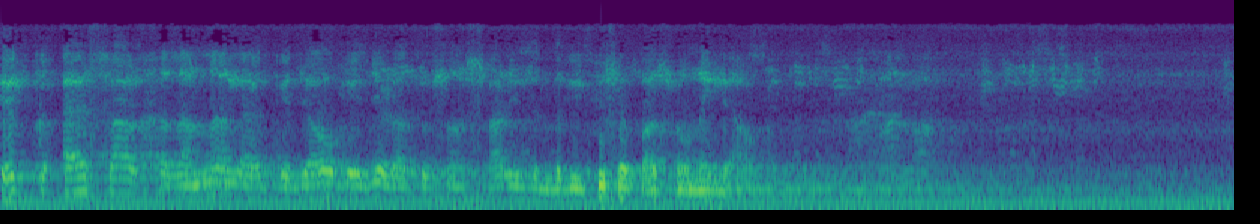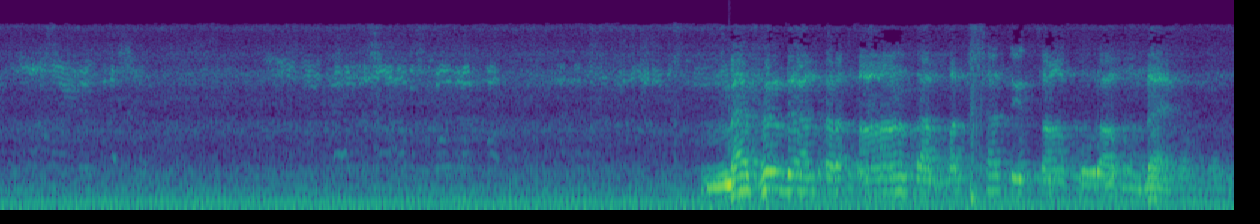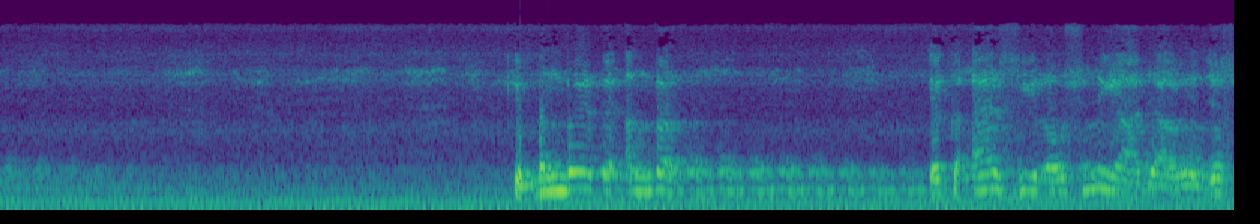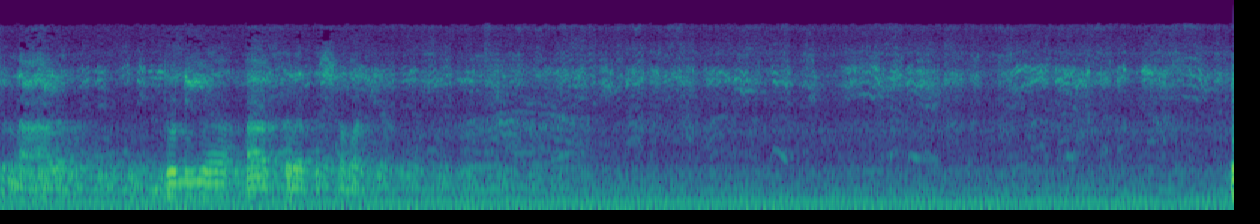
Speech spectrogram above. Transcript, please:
ایک ایسا خزانہ لے کے جاؤ گے جڑا تسان ساری زندگی کسی پاسوں نہیں لیاؤ گے محفل دے اندر آن دا مقصد ہی پورا ہوں کہ بندے دے اندر ایک ایسی روشنی آ جائے جس نال دنیا آخرت سمر جائے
